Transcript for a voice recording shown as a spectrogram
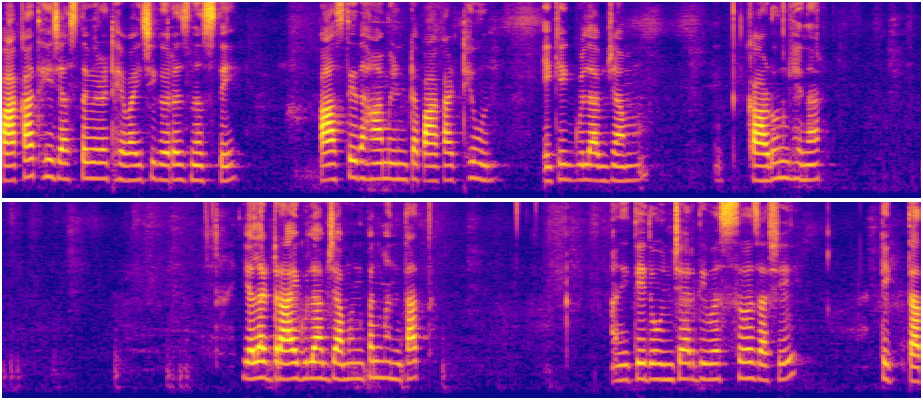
पाकात हे जास्त वेळ ठेवायची गरज नसते. पाच ते दहा मिनटं पाकात ठेवून एक एक गुलाबजाम काढून घेणार. याला ड्राय गुलाबजामुन पण म्हणतात. आणि ते दोन चार दिवस सहज असे टिकतात.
